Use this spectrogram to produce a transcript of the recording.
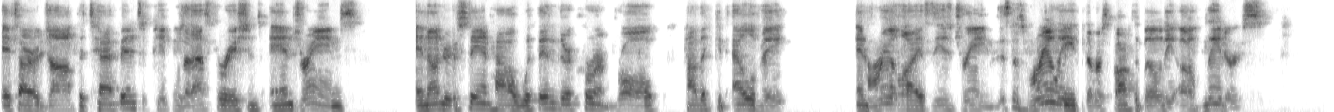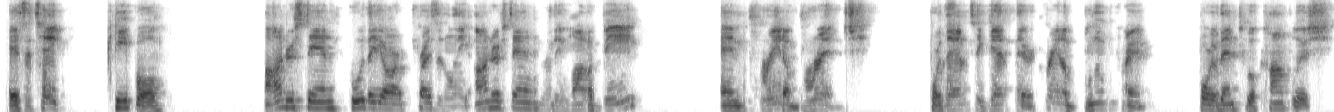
it's our job to tap into people's aspirations and dreams, and understand how within their current role, how they can elevate and realize these dreams. This is really the responsibility of leaders is to take people, understand who they are presently, understand where they want to be, and create a bridge for them to get there, create a blueprint for them to accomplish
